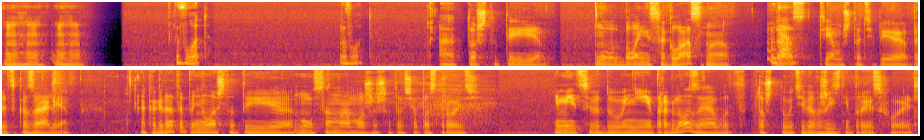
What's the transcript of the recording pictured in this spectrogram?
Uh-huh, uh-huh. Вот. Вот. А то, что ты ну, вот была не согласна да. Да, с тем, что тебе предсказали, а когда ты поняла, что ты ну, сама можешь это все построить? Имеется в виду не прогнозы, а вот то, что у тебя в жизни происходит.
